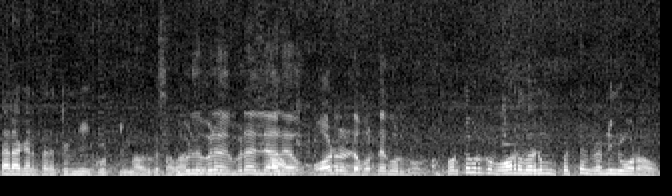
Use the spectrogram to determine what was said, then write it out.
തരാങ്ങനെ തന്നെ തുന്നി കുട്ടിയും അവർക്ക് ഇവിടെ സവാള ഇവിടെ ഇവിടെ അല്ലാതെ ഓർഡർ ഉണ്ടോ? പുറത്തേക്ക് കൊടുക്കും? പുറത്തേക്ക് കൊടുക്കും. ഓർഡർ വരും പെട്ടെന്ന് റണ്ണിങ് ഓർഡർ ആവും.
